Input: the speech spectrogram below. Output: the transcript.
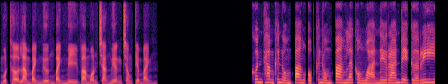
Một thợ làm bánh nướng bánh mì và món tráng miệng trong tiệm bánh. คนทำขนมปังอบขนมปังและของหวานในร้านเบเกอรี่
